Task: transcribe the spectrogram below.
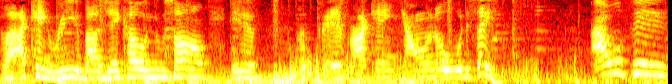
Like, I can't read about J. Cole new song if if I can't. I don't know what to say. I will pick.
